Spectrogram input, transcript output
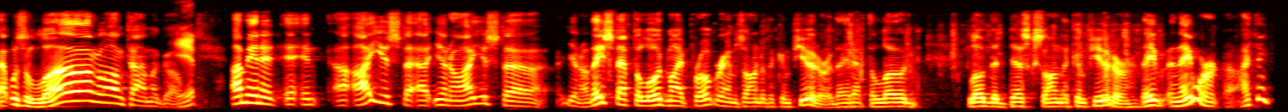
that was a long, long time ago. Yep. I mean, and, and I used to, uh, you know, I used to, you know, they used to have to load my programs onto the computer. They'd have to load, load the discs on the computer. They and they were, I think,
